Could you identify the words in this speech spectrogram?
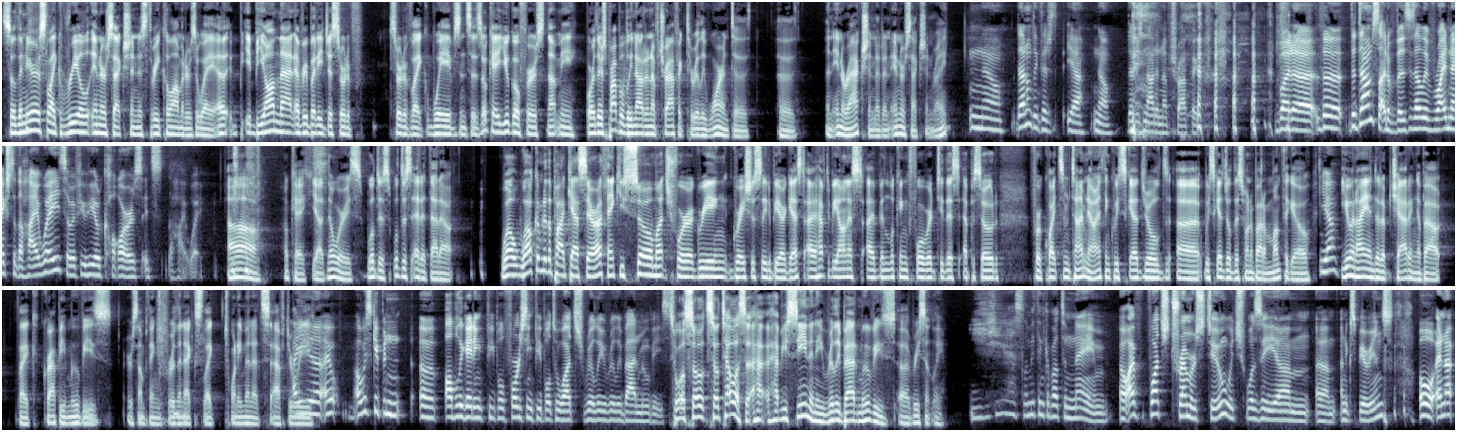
So the nearest like real intersection is three kilometers away. Uh, b- beyond that, everybody just sort of sort of like waves and says, "Okay, you go first, not me." Or there's probably not enough traffic to really warrant a, a an interaction at an intersection, right? No, I don't think there's. Yeah, no, there's not enough traffic. but uh, the the downside of this is I live right next to the highway, so if you hear cars, it's the highway. Oh, okay. Yeah, no worries. We'll just we'll just edit that out. Well, welcome to the podcast, Sara. Thank you so much for agreeing graciously to be our guest. I have to be honest, I've been looking forward to this episode for quite some time now. I think we scheduled uh, we scheduled this one about a month ago. Yeah. You and I ended up chatting about like crappy movies or something for the next like 20 minutes after we I uh, I, I was keeping uh, obligating people, forcing people to watch really really bad movies. So well, so so tell us, uh, ha- have you seen any really bad movies uh, recently? Yes, let me think about the name. Oh, I've watched Tremors 2, which was a um, um an experience. oh, and I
